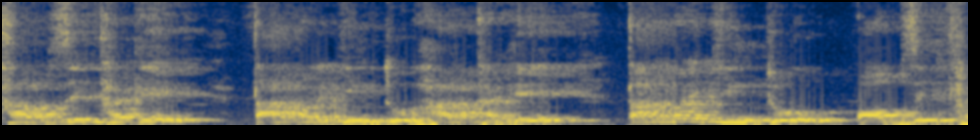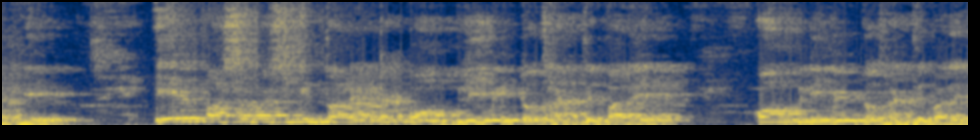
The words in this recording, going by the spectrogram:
সাবজেক্ট থাকে তারপরে কিন্তু ভার থাকে, তারপরে কিন্তু অবজেক্ট থাকে। এর পাশাপাশি কিন্তু আরেকটা কমপ্লিমেন্টও থাকতে পারে কমপ্লিমেন্টও থাকতে পারে।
